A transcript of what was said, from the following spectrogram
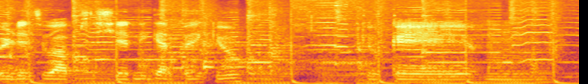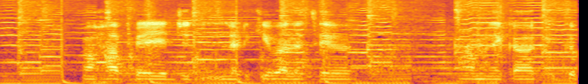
वीडियो थी वो आपसे शेयर नहीं कर पाए, क्यों? क्योंकि वहाँ पे जो लड़की वाले थे हमने कहा क्योंकि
